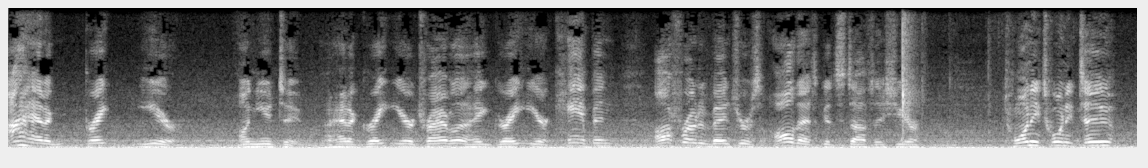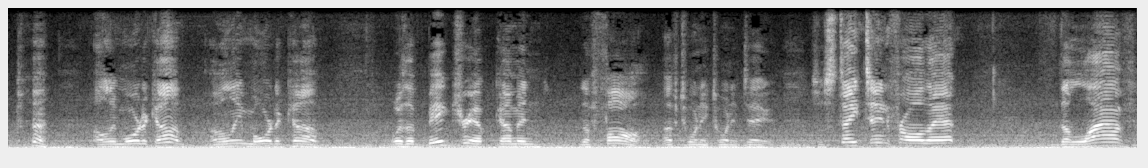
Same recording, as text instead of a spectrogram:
I had a great year on YouTube. I had a great year traveling. I had a great year camping, off-road adventures, all that good stuff this year. 2022, only more to come. Only more to come. With a big trip coming the fall of 2022. So stay tuned for all that. The live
